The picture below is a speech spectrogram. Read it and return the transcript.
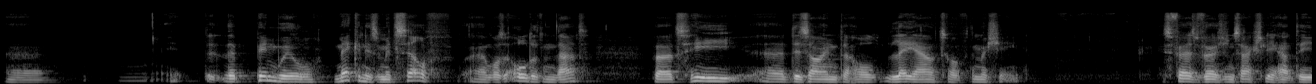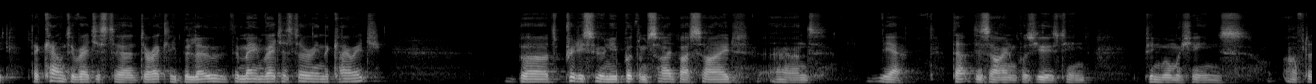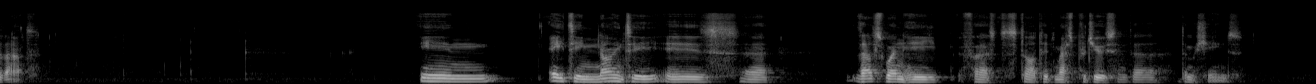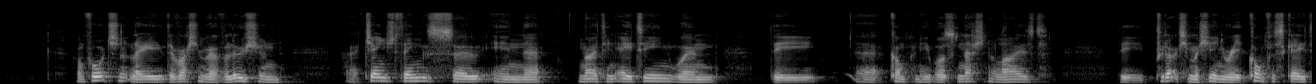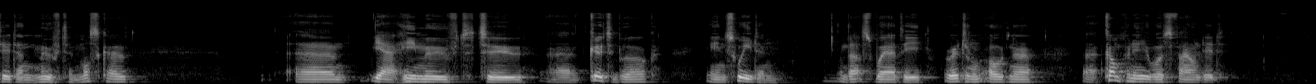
Uh, the, the, pinwheel mechanism itself uh, was older than that, but he uh, designed the whole layout of the machine. His first versions actually had the, the counter register directly below the main register in the carriage, but pretty soon he put them side by side and yeah, that design was used in pinwheel machines after that. In 1890 is uh, that's when he first started mass producing the, the machines. Unfortunately, the Russian Revolution uh, changed things, so in uh, 1918 when the uh, company was nationalized, the production machinery confiscated and moved to Moscow. Um, yeah, he moved to uh, Göteborg in Sweden. And that's where the original Odhner uh, company was founded.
